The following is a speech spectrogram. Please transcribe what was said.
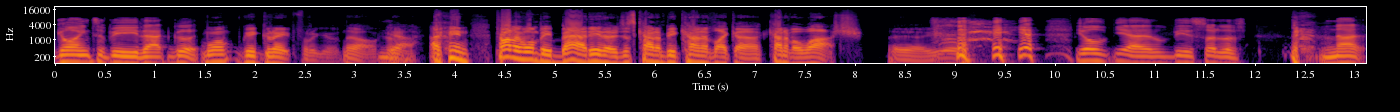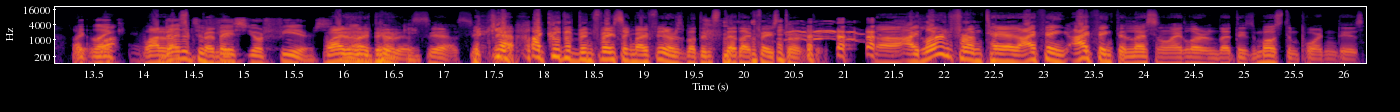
going to be that good. won't be great for you. No, No. yeah. I mean, probably won't be bad either. Just kind of be kind of like a kind of a wash. Uh, you- yeah, you'll yeah, it'll be sort of not like, like, why, why better to spend it- face your fears. Why did I do turkey. this? Yes. yeah, I could have been facing my fears, but instead I faced turkey. uh, I learned from Ted. I think. I think the lesson I learned that is most important is,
